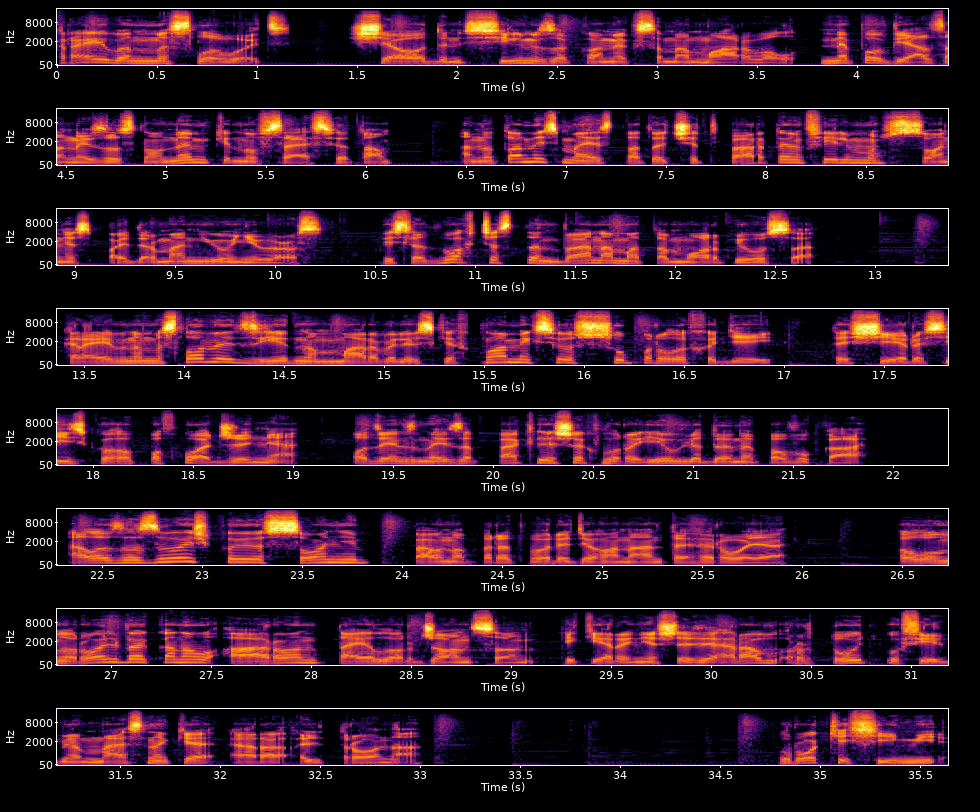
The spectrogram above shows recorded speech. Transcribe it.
Крейвен Мисливець ще один фільм за коміксами Марвел, не пов'язаний з основним кіновсесвітом, а натомість має стати четвертим фільмом Sony Spider-Man Universe після двох частин Венома та Морбіуса. Крейвен Мисливець, згідно марвелівських коміксів, суперлиходій та ще й російського походження, один з найзапекліших ворогів людини павука. Але за звичкою Sony певно перетворять його на антигероя. Головну роль виконав Аарон Тейлор Джонсон, який раніше зіграв ртуть у фільмі Месники Ера Альтрона. Уроки хімії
